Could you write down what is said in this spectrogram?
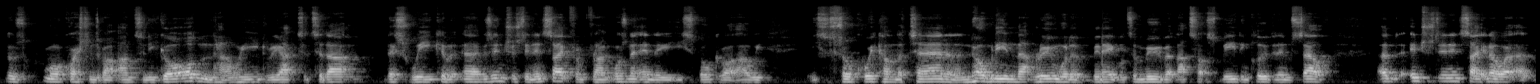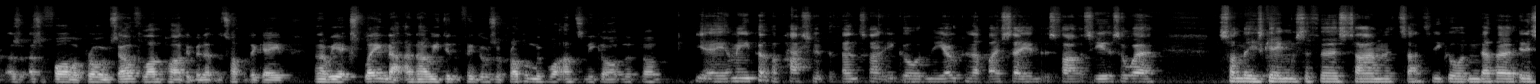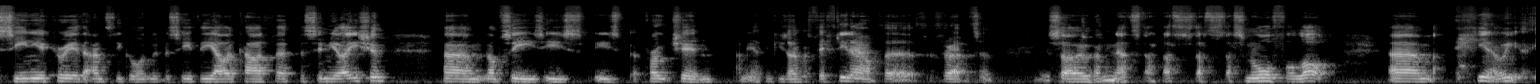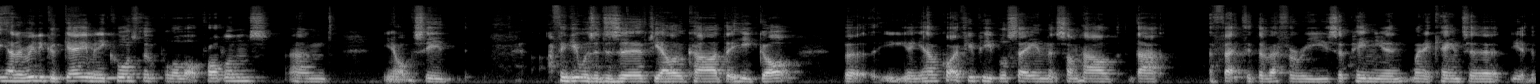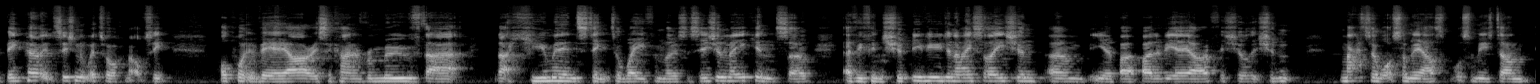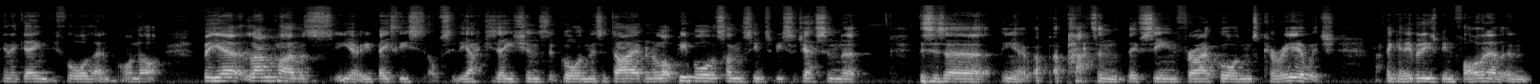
there was more questions about Anthony Gordon, how he'd reacted to that this week. Uh, it was interesting insight from Frank, wasn't it? And he, he spoke about how he, he's so quick on the turn, and nobody in that room would have been able to move at that sort of speed, including himself. And interesting insight, you know, as, as a former pro himself, Lampard had been at the top of the game, and how he explained that, and how he didn't think there was a problem with what Anthony Gordon had done. Yeah, I mean, he put up a passionate defence, Anthony Gordon. He opened up by saying, as far as he is aware, Sunday's game was the first time that Anthony Gordon ever, in his senior career, that Anthony Gordon had received the yellow card for, for simulation. Um, obviously, he's, he's he's approaching. I mean, I think he's over fifty now for for, for Everton. So I mean, that's that, that's that's that's an awful lot. Um, you know, he, he had a really good game and he caused Liverpool a lot of problems. And you know, obviously, I think it was a deserved yellow card that he got. But you, know, you have quite a few people saying that somehow that affected the referee's opinion when it came to you know, the big penalty decision that we're talking about. Obviously, whole point of VAR is to kind of remove that that human instinct away from those decision making. So everything should be viewed in isolation, um, you know, by, by the VAR officials. It shouldn't matter what somebody else, what somebody's done in a game before then or not. But yeah, Lampard was, you know, he basically obviously the accusations that Gordon is a dive, and a lot of people all of a sudden seem to be suggesting that this is a you know a, a pattern that they've seen throughout Gordon's career, which I think anybody who's been following Everton,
